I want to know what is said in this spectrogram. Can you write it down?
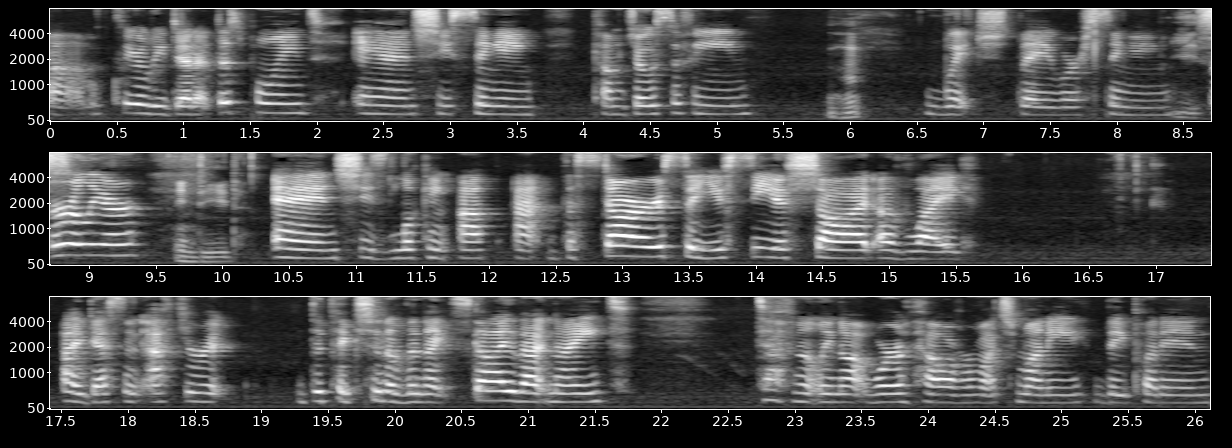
um, clearly dead at this point, and she's singing Come Josephine, Mhm. Which they were singing Yes. earlier Indeed. and she's looking up at the stars. So you see a shot of like, I guess, an accurate depiction of the night sky that night. Definitely not worth however much money they put in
